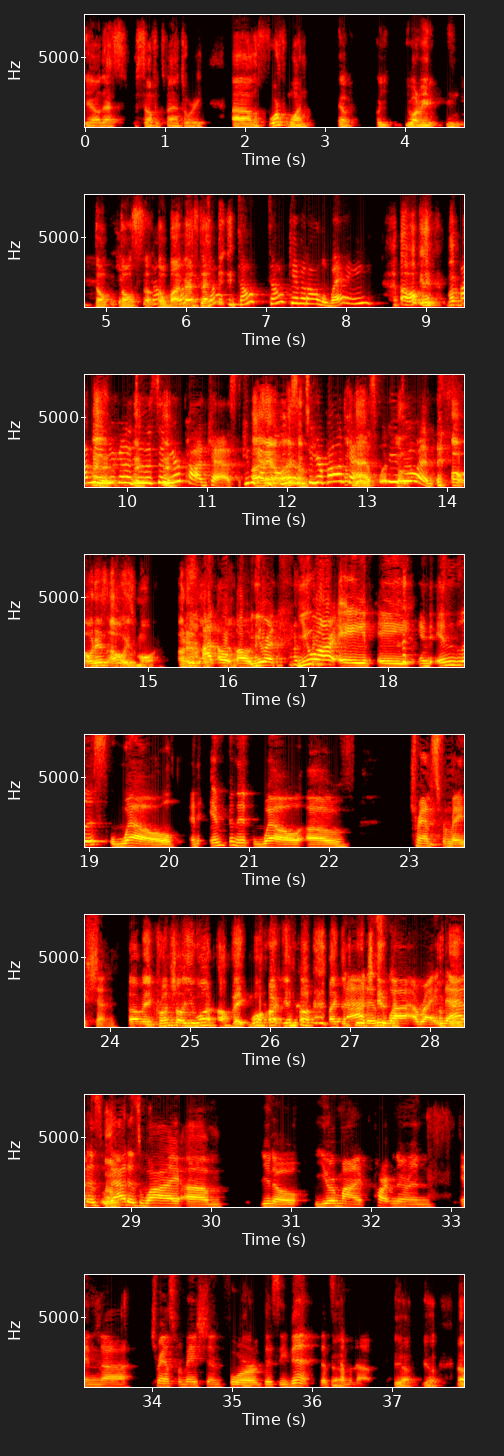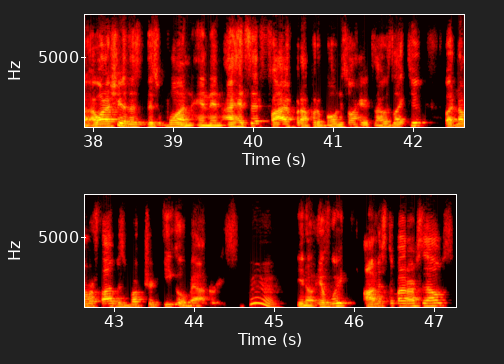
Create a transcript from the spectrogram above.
you know that's self-explanatory uh, the fourth one you, know, you, want me to don't don't don't, don't bypass that don't, don't don't give it all away oh okay My, i mean you're gonna do this in your podcast people gotta go listen to your podcast okay. what are you doing oh, oh there's always more I, oh, oh, you're you are a a an endless well, an infinite well of transformation. I mean, crunch all you want, I'll bake more. You know, like that is why. Right. Okay, that is so. that is why. Um, you know, you're my partner in in uh, transformation for this event that's yeah. coming up. Yeah, yeah. I want to share this this one, and then I had said five, but I put a bonus on here because I was like two. But number five is ruptured ego boundaries. Hmm. You know, if we're honest about ourselves,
